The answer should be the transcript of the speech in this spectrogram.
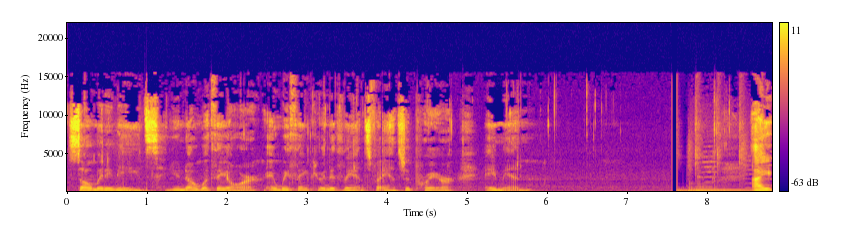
So many needs. You know what they are. And we thank you in advance for answered prayer. Amen. I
